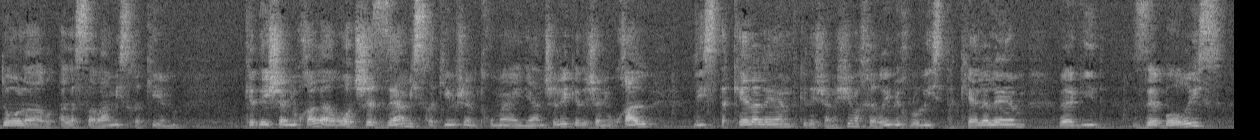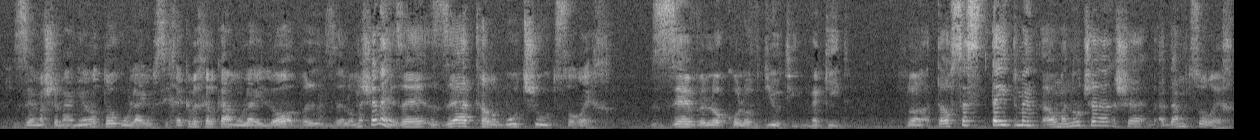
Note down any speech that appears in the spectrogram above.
דולר על עשרה משחקים, כדי שאני אוכל להראות שזה המשחקים שהם תחומי העניין שלי, כדי שאני אוכל להסתכל עליהם, וכדי שאנשים אחרים יוכלו להסתכל עליהם ולהגיד, זה בוריס, זה מה שמעניין אותו, אולי הוא שיחק בחלקם, אולי לא, אבל זה לא משנה, זה, זה התרבות שהוא צורך. זה ולא Call of Duty, נגיד. לא, אתה עושה statement, האומנות ש, שאדם צורך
